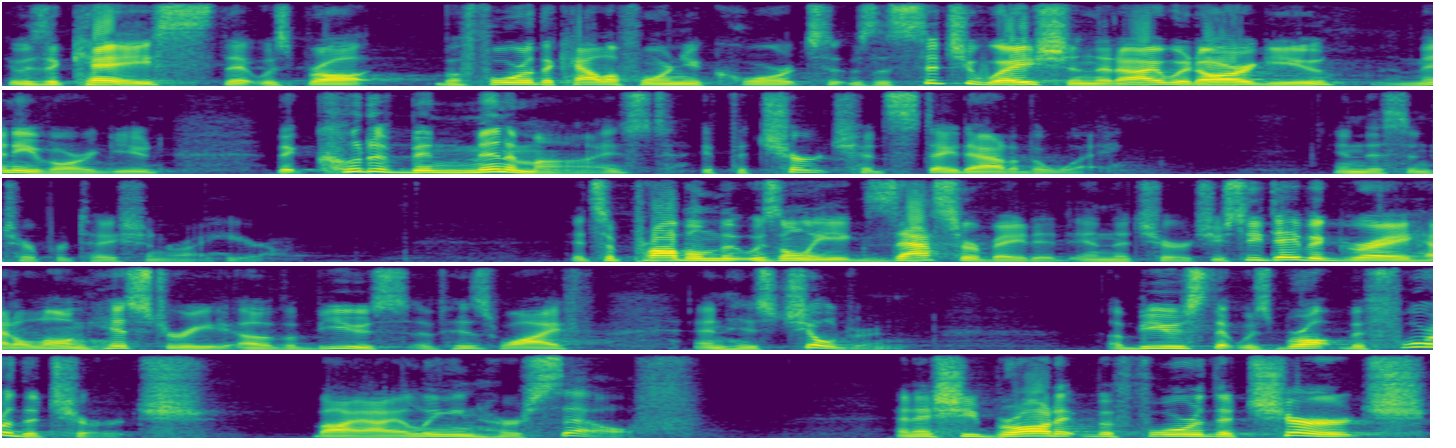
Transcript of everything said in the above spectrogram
It was a case that was brought before the California courts. It was a situation that I would argue, many have argued, that could have been minimized if the church had stayed out of the way in this interpretation right here. It's a problem that was only exacerbated in the church. You see, David Gray had a long history of abuse of his wife and his children, abuse that was brought before the church by Eileen herself. And as she brought it before the church,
